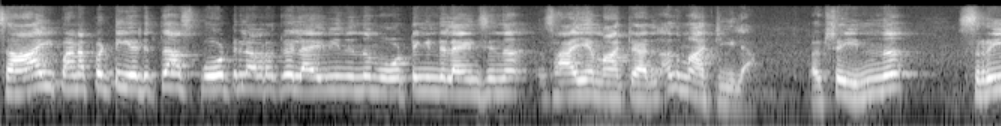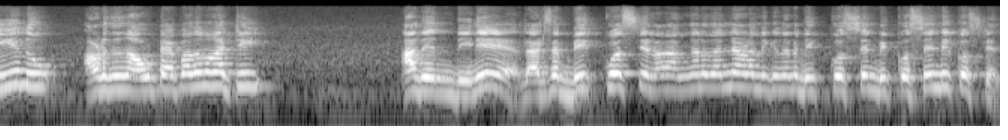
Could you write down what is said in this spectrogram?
സായി പണപ്പെട്ടി എടുത്ത ആ സ്പോട്ടിൽ അവർക്ക് ലൈവിൽ നിന്നും വോട്ടിങ്ങിന്റെ ലൈൻസിൽ നിന്ന് സായിയെ മാറ്റായിരുന്നു. അത് മാറ്റിയില്ല. പക്ഷേ ഇന്ന് ശ്രീതു അവിടെ നിന്ന് ഔട്ടായപ്പോൾ അത് മാറ്റി. അതെന്തിന്? ദാറ്റ്സ് എ ബിഗ് ക്വസ്റ്റ്യൻ അത് അങ്ങനെ തന്നെ അവിടെ നിൽക്കുന്നുണ്ട്. Big question big question big question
